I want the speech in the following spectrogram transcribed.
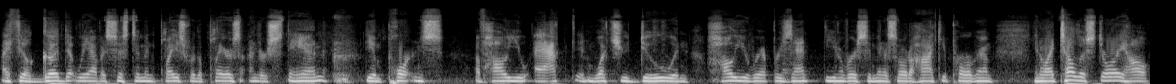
I feel good that we have a system in place where the players understand the importance of how you act and what you do and how you represent the University of Minnesota hockey program. You know, I tell the story how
